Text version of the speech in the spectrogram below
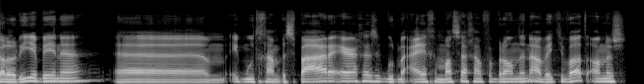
calorieën binnen. Uh, ik moet gaan besparen ergens. Ik moet mijn eigen massa gaan verbranden. Nou, weet je wat? Anders,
